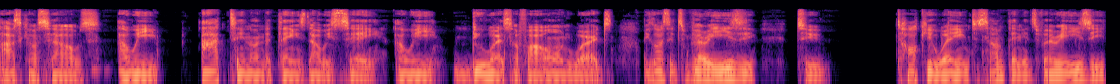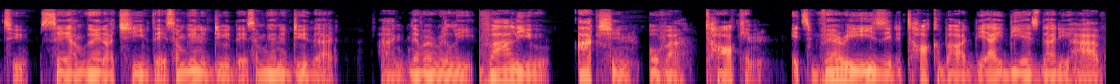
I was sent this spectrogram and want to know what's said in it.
ask ourselves, are we acting on the things that we say? Are we doers of our own words? Because it's very easy to talk your way into something. It's very easy to say, I'm going to achieve this, I'm going to do this, I'm going to do that, and never really value action over talking it's very easy to talk about the ideas that you have,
